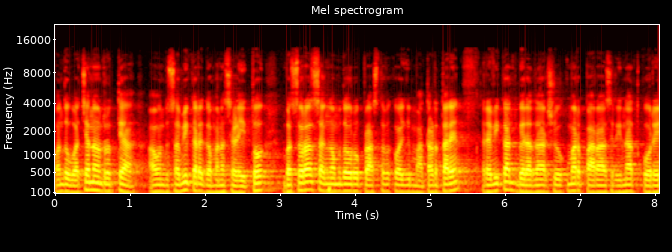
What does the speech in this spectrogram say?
ಒಂದು ವಚನ ನೃತ್ಯ, ಆ ಒಂದು ಸಭಿಕರ ಗಮನ ಸೆಳೆಯಿತು. ಬಸವರಾಜ್ ಸಂಗಮದವರು ಪ್ರಾಸ್ತಾವಿಕವಾಗಿ ಮಾತಾಡ್ತಾರೆ ರವಿಕಾಂತ್ ಬಿರಾದಾರ್, ಶಿವಕುಮಾರ್ ಪಾರ, ಶ್ರೀನಾಥ್ ಕೋರೆ,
